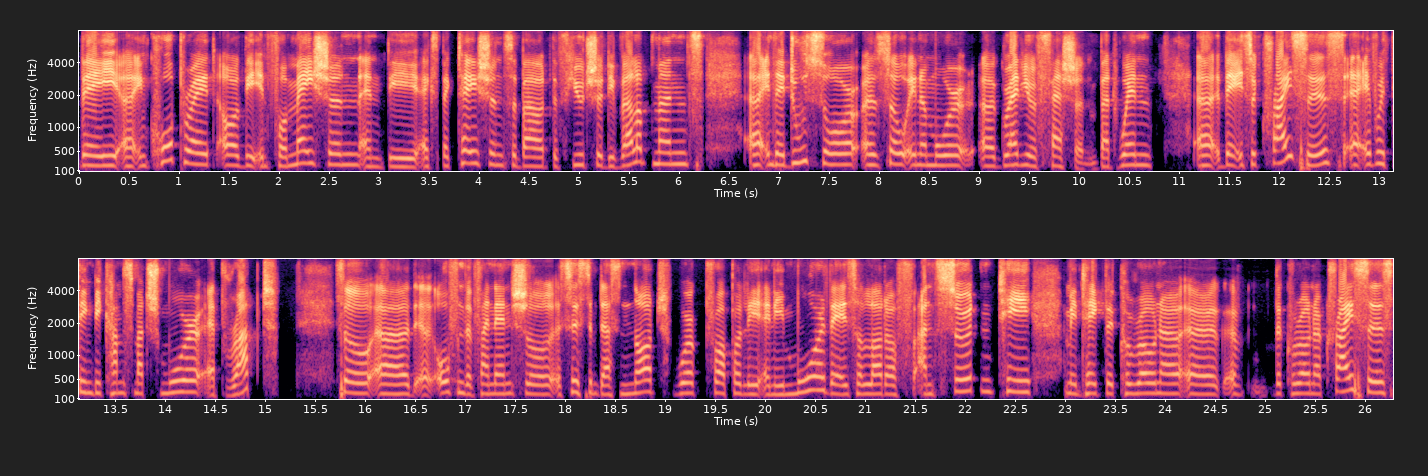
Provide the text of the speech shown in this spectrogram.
they uh, incorporate all the information and the expectations about the future developments, uh, and they do so uh, so in a more uh, gradual fashion. But when there is a crisis, everything becomes much more abrupt so uh, often the financial system does not work properly anymore. There is a lot of uncertainty. I mean, take the corona, uh, uh the corona crisis.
